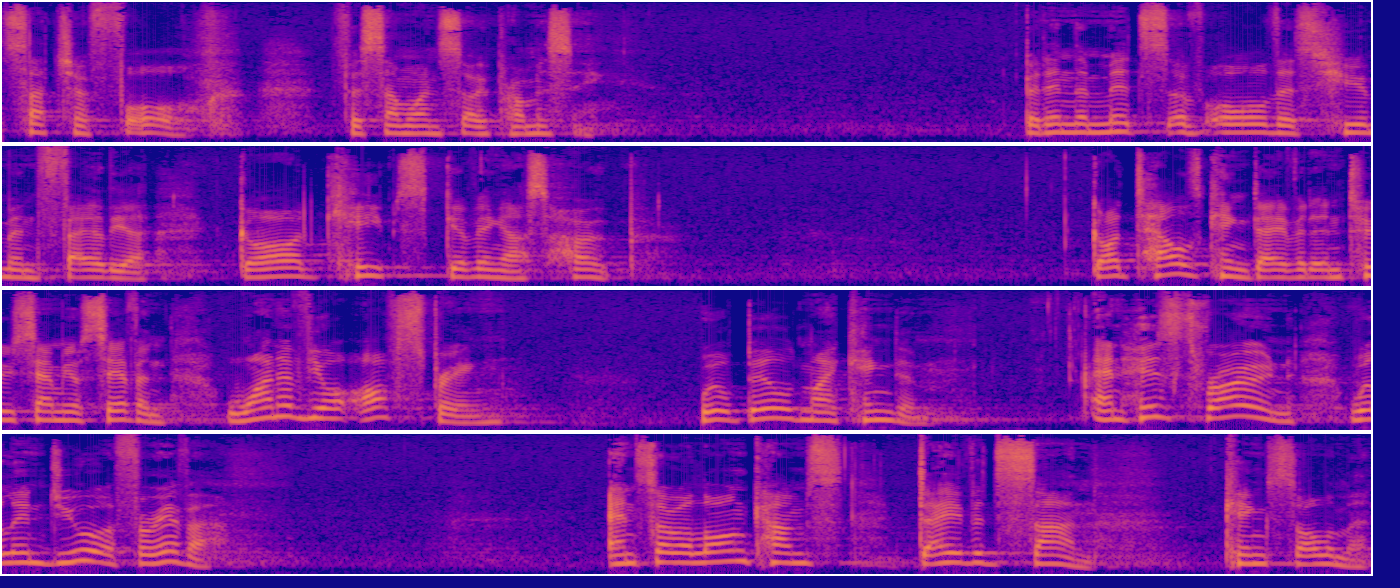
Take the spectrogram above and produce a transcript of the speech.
Such a fall for someone so promising. But in the midst of all this human failure, God keeps giving us hope. God tells King David in 2 Samuel 7 one of your offspring will build my kingdom, and his throne will endure forever. And so along comes David's son, King Solomon.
